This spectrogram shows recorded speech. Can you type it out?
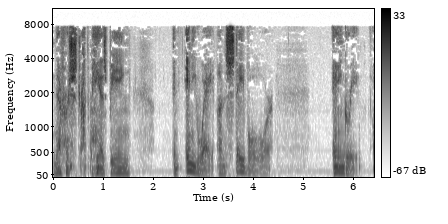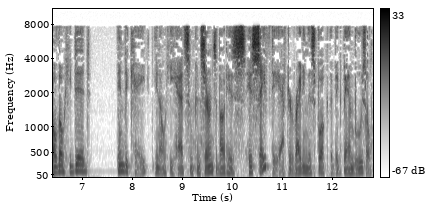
never struck me as being in any way unstable or angry. Although he did indicate, you know, he had some concerns about his, his safety after writing this book, The Big Bamboozle,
